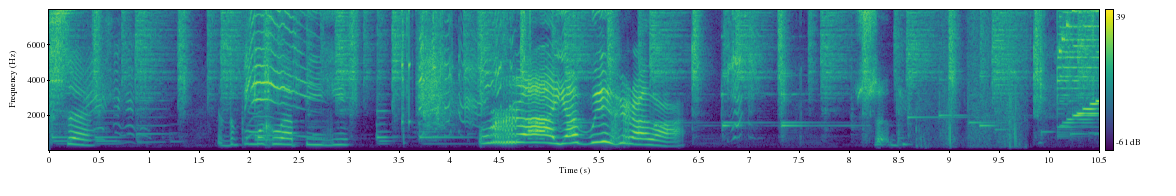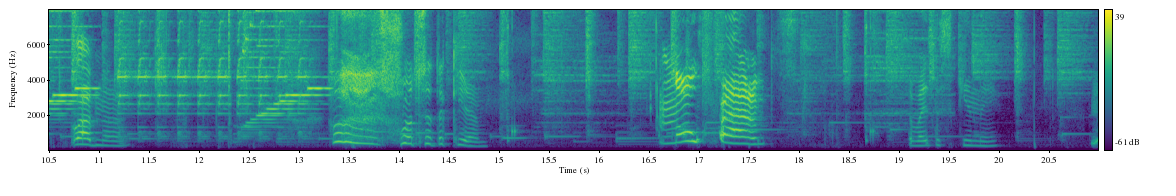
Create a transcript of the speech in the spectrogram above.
Все. Я допомогла Пігі. Ура! Я виграла! Що? Ладно. Ух, Що це таке? No thanks! Давайте скини. Не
